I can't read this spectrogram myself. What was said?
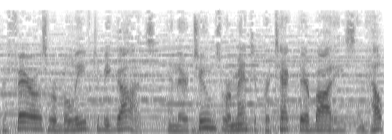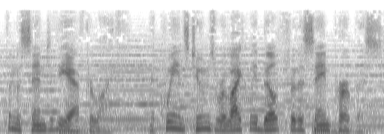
The pharaohs were believed to be gods, and their tombs were meant to protect their bodies and help them ascend to the afterlife. The queen's tombs were likely built for the same purpose.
